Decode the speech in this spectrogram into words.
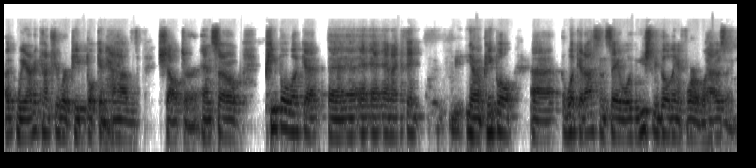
uh, we are in a country where people can have shelter. And so people look at uh, and i think you know people uh, look at us and say well you should be building affordable housing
